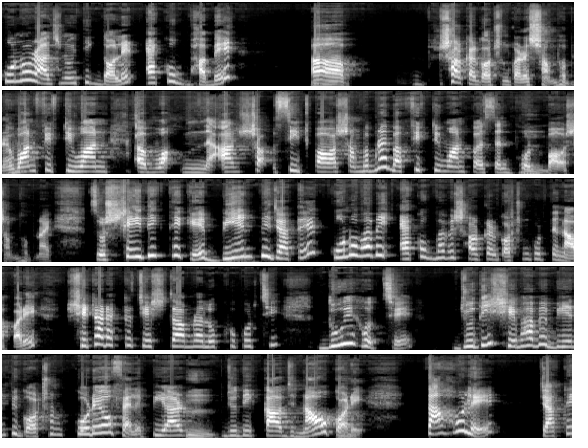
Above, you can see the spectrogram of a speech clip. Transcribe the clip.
কোনো রাজনৈতিক দলের এককভাবে আহ, সরকার গঠন করা সম্ভব নয়। ওয়ান ফিফটি ওয়ান আর সিট পাওয়া সম্ভব নয় বা ফিফটি ওয়ান পার্সেন্ট ভোট পাওয়া সম্ভব নয়। তো সেই দিক থেকে বিএনপি যাতে কোনোভাবেই এককভাবে সরকার গঠন করতে না পারে সেটার একটা চেষ্টা আমরা লক্ষ্য করছি। দুই হচ্ছে যদি সেভাবে বিএনপি গঠন করেও ফেলে পিআর যদি কাজ নাও করে তাহলে যাতে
